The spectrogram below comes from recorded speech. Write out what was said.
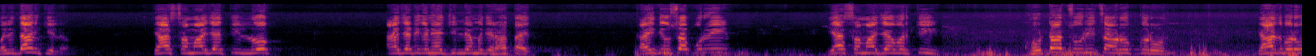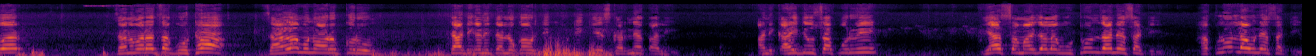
बलिदान केलं त्या समाजातील लोक आज या ठिकाणी ह्या जिल्ह्यामध्ये राहत आहेत काही दिवसापूर्वी या समाजावरती खोटा चोरीचा आरोप करून त्याचबरोबर जनावराचा गोठा जाळला म्हणून आरोप करून त्या ठिकाणी त्या लोकांवरती खोटी केस करण्यात आली. आणि काही दिवसापूर्वी या समाजाला उठून जाण्यासाठी हाकलून लावण्यासाठी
